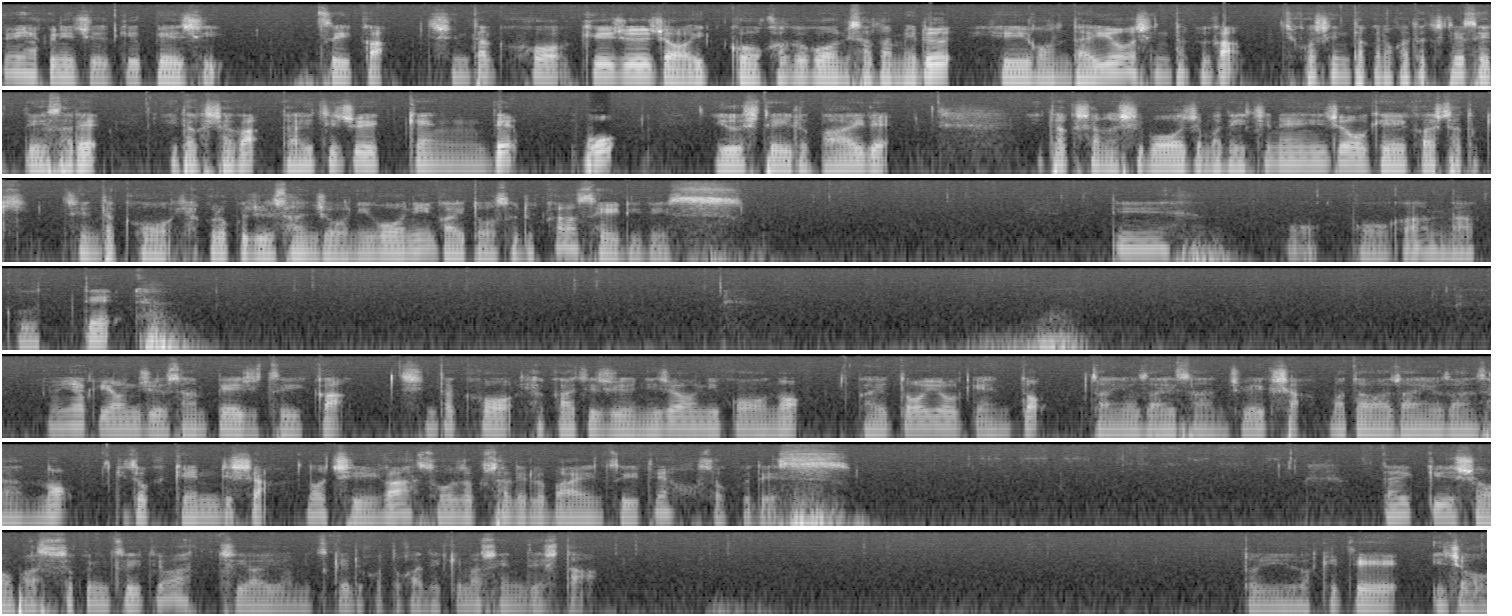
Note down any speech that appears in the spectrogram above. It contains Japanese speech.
429ページ。追加。信託法。90条1項各号に定める。遺言代用信託が。自己信託の形で設定され。委託者が第一受益権でを有している場合で。委託者の死亡時まで1年以上経過したとき信託法163条2号に該当するか整理です。で、ここがなくて、443ページ追加信託法182条2項の該当要件と残余財産受益者または残余財産の貴族権利者の地位が相続される場合について補足です。第9章罰則については違いを見つけることができませんでした。というわけで以上。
